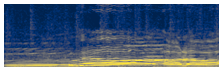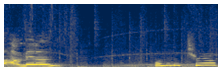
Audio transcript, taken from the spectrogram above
Oh. No! Oh no! I'm in a. I'm in a trap.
